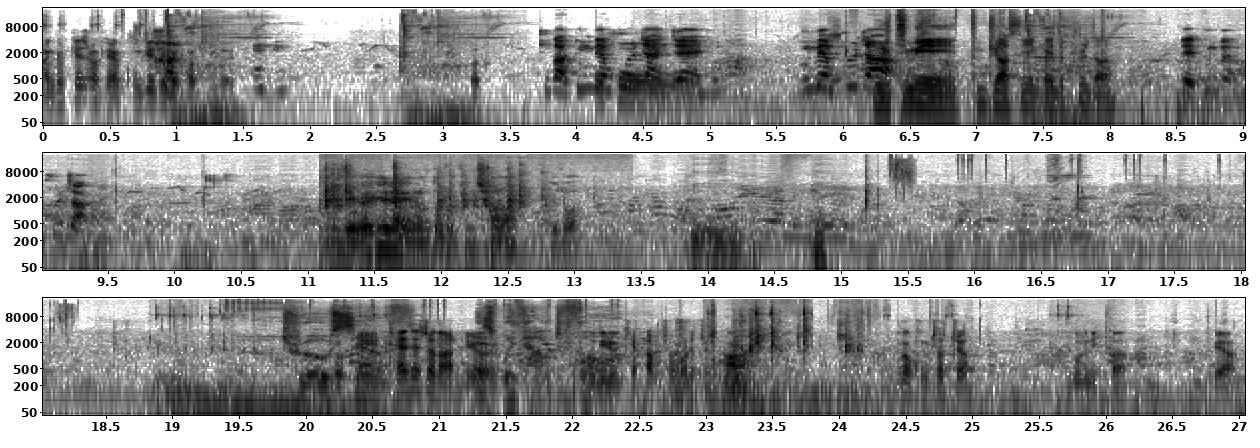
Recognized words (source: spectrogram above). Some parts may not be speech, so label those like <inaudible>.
안경 깨지면 그냥 궁계질 될것 같은데. <laughs> 누가 등대 오호. 풀자 이제 풀자 우리 팀이 둠피 왔으니까 이제 풀자 네 등대 풀자 내가 힐량 이런 도로 괜찮아? 그거 True 여기 self 태세 전환 리얼 is without. 어디를 개빵 쳐버렸죠? 아 누가 궁 쳤죠? 누굽니까? 뭐야?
